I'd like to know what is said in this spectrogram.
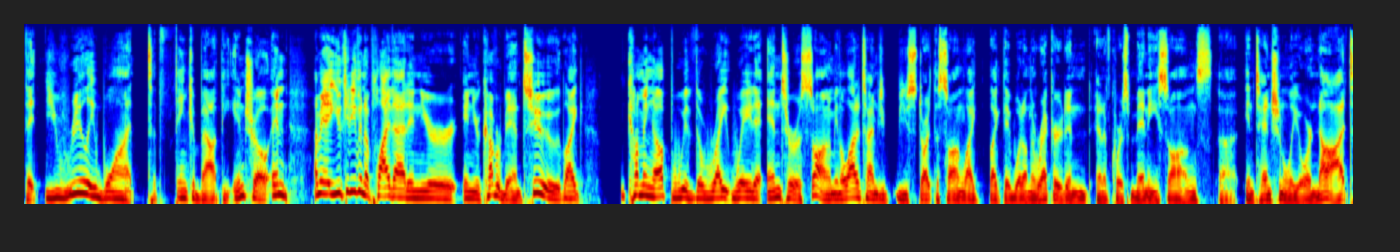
that you really want to think about the intro. And I mean, you could even apply that in your in your cover band too, like coming up with the right way to enter a song. I mean, a lot of times you, you start the song like like they would on the record, and and of course, many songs, uh, intentionally or not,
